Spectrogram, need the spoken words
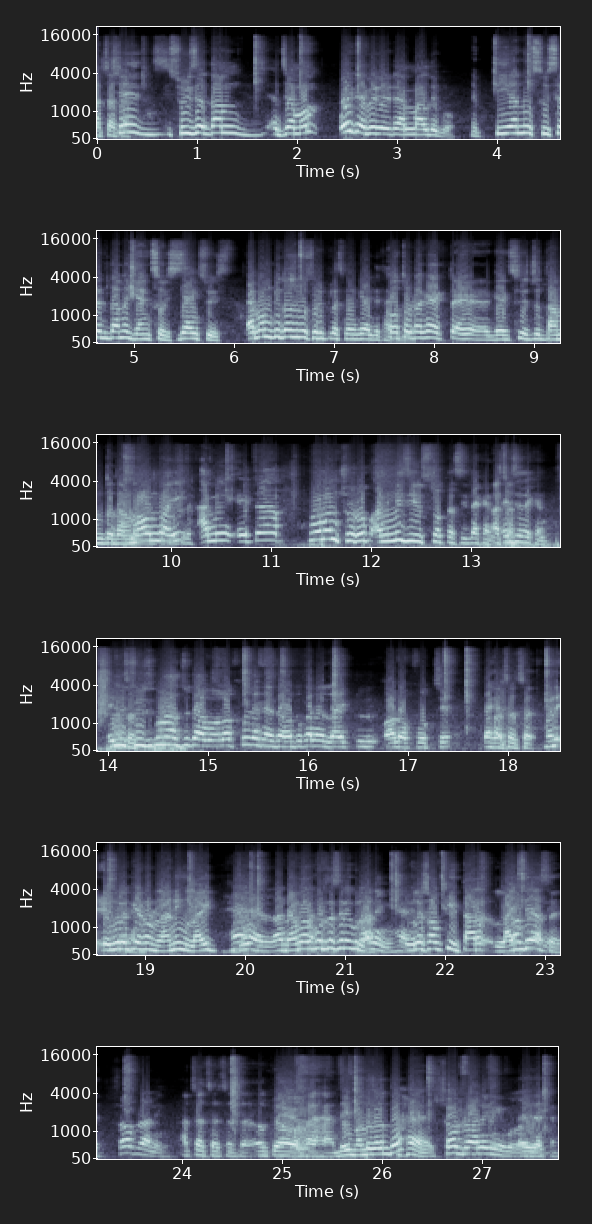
আচ্ছা, সেই সুইচের দাম যেমন ওই টাইপের আমি মাল দিব। পিয়ানো সুইচের দামে গ্যাং সুইচ গ্যাং সুইচ এবং কি দশ বছর রিপ্লেসমেন্ট গ্যারান্টি থাকে কত টাকা একটা গ্যাং সুইচের দাম তো ধারণা মামুন ভাই আমি এটা প্রমাণ স্বরূপ আমি নিজে ইউজ করতেছি দেখেন আচ্ছা। এই যে দেখেন এই যে আচ্ছা। যদি আমি অন অফ করে দেখেন আমার দোকানে লাইট অন অফ হচ্ছে। আচ্ছা আচ্ছা। মানে এগুলো কি এখন রানিং লাইট হ্যাঁ, ব্যবহার করতেছেন এগুলো? হ্যাঁ। এগুলো সব কি তার লাইন দিয়ে আছে? সব রানিং আচ্ছা আচ্ছা আচ্ছা আচ্ছা। ওকে ও হ্যাঁ হ্যাঁ দেখি বন্ধ করেন তো। হ্যাঁ সব রানিং এগুলো। এই দেখেন।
